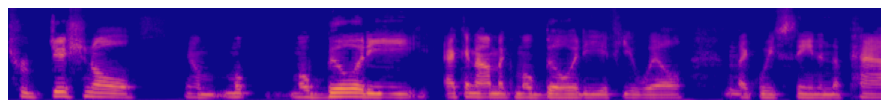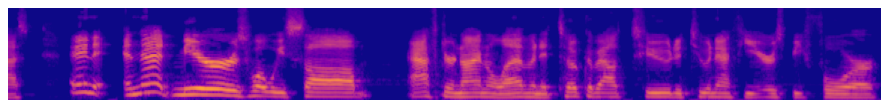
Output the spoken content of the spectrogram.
traditional, you know, mo- mobility, economic mobility, if you will, mm-hmm. like we've seen in the past, and and that mirrors what we saw after 9/11. It took about two to two and a half years before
